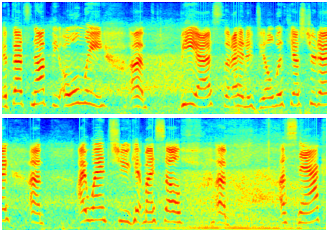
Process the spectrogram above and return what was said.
If that's not the only uh, BS that I had to deal with yesterday, um, I went to get myself uh, a snack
